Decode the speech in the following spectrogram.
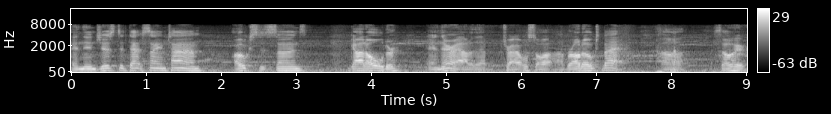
And then just at that same time, Oaks' sons got older and they're out of that travel, so I, I brought Oaks back. Uh, so here,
